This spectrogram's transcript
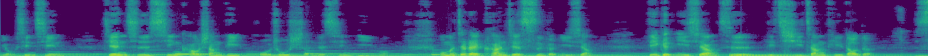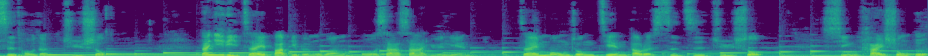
有信心，坚持信靠上帝，活出神的心意，哈。我们再来看这四个意象，第一个意象是第七章提到的。四头的巨兽，但以理在巴比伦王伯沙撒元年，在梦中见到了四只巨兽，形态凶恶，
